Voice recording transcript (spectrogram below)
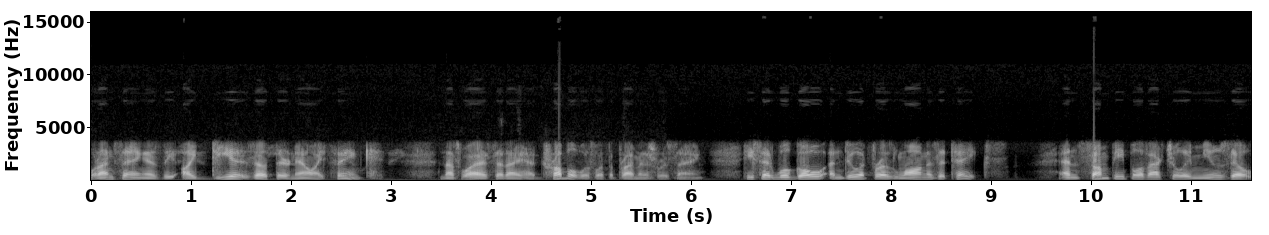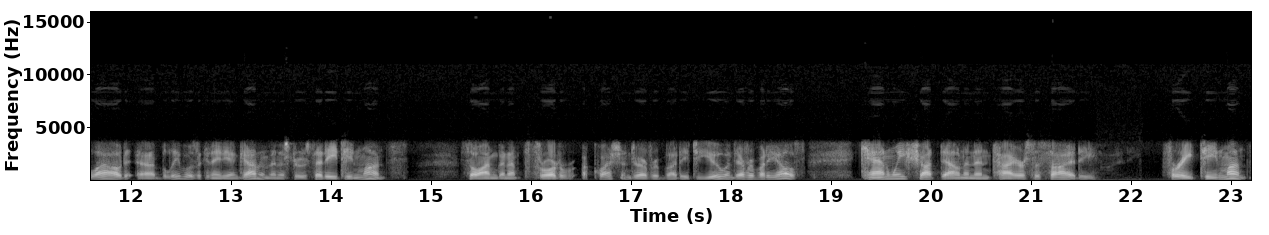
What I'm saying is the idea is out there now. I think, and that's why I said I had trouble with what the prime minister was saying. He said, We'll go and do it for as long as it takes. And some people have actually mused out loud. Uh, I believe it was a Canadian cabinet minister who said 18 months. So I'm going to throw a question to everybody, to you and to everybody else. Can we shut down an entire society for 18 months?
